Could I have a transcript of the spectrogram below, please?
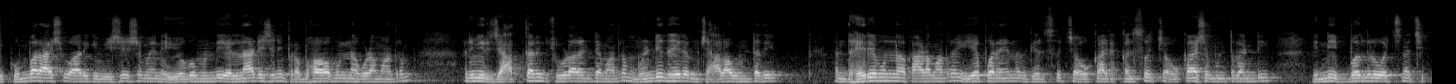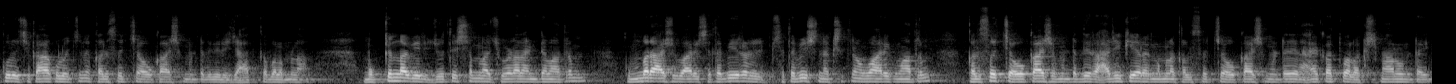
ఈ కుంభరాశి వారికి విశేషమైన యోగం ఉంది. ఎల్నాటి శని ప్రభావం ఉన్నా కూడా మాత్రం అని వీరి జాతకానికి చూడాలంటే మాత్రం మొండి ధైర్యం చాలా ఉంటుంది. కానీ ధైర్యం ఉన్న కాడ మాత్రం ఏ పనైనా కలిసి వచ్చే అవకాశం కలిసి వచ్చే అవకాశం ఉంటుందండి. ఎన్ని ఇబ్బందులు వచ్చినా చిక్కులు చికాకులు వచ్చినా కలిసి వచ్చే అవకాశం ఉంటుంది వీరి జాతక బలంలో. ముఖ్యంగా వీరి జ్యోతిష్యంలో చూడాలంటే మాత్రం కుంభరాశి వారి శతబీర శతభీష నక్షత్రం వారికి మాత్రం కలిసి వచ్చే అవకాశం ఉంటుంది. రాజకీయ రంగంలో కలిసి వచ్చే అవకాశం ఉంటుంది. నాయకత్వ లక్షణాలు ఉంటాయి.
